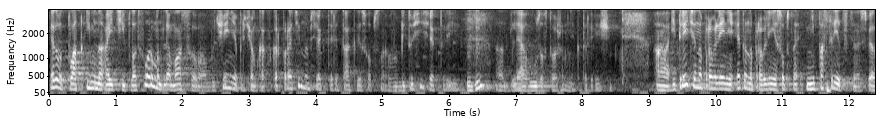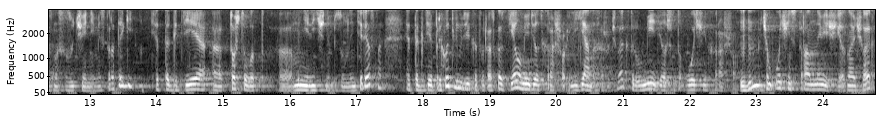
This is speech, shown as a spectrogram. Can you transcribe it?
Это вот плат- именно IT-платформа для массового обучения, причем как в корпоративном секторе, так и, собственно, в B2C секторе, и э, для вузов тоже некоторые вещи. А, И третье направление – это направление, собственно, непосредственно связано с изучением и стратегий. Это где э, то, что вот э, мне лично безумно интересно, это где приходят люди, которые рассказывают, я умею делать хорошо, или я нахожу человека, который умеет делать что-то очень хорошо. Причем очень странные вещи. Я знаю человека,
